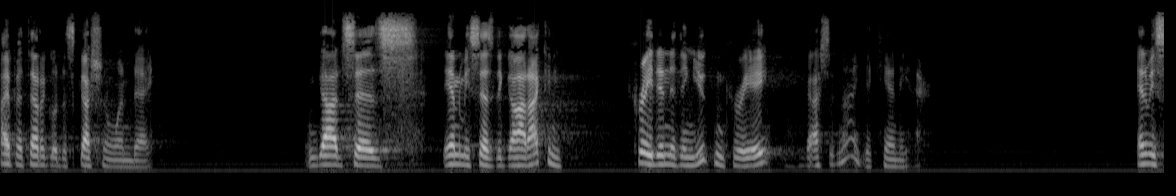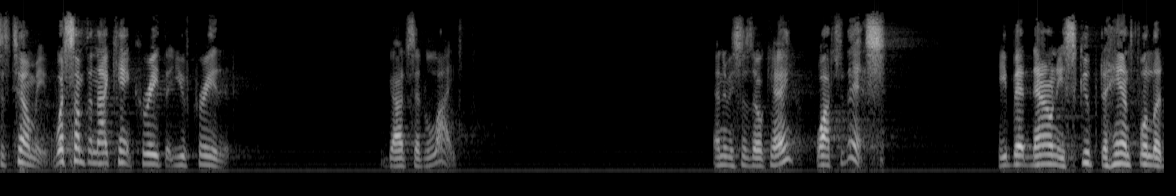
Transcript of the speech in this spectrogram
hypothetical discussion one day. And God says, the enemy says to God, I can create anything you can create. God says, No, you can't either. Enemy says, Tell me, what's something I can't create that you've created? God said, Life. Enemy says, Okay, watch this. He bent down, he scooped a handful of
